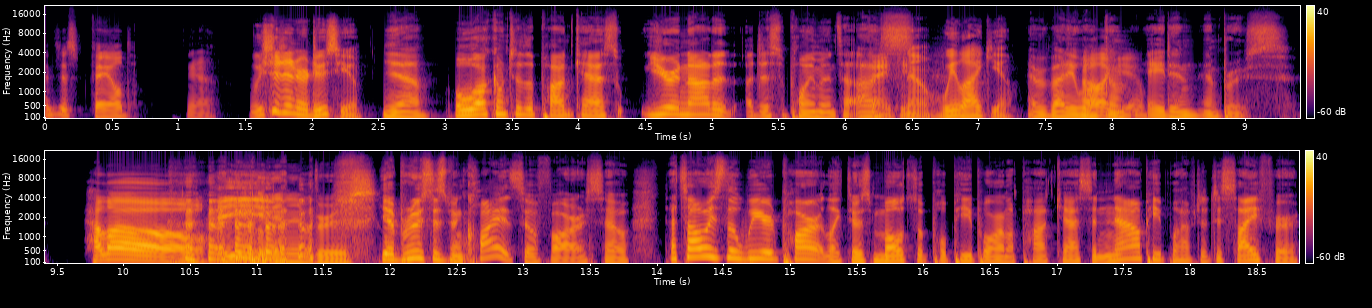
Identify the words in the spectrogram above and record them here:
I just failed. yeah. We should introduce you. Yeah. Well, welcome to the podcast. You're not a, a disappointment to us. Thank you. No, we like you. Everybody, like welcome you. Adyn and Bruce. Hello. Hey, Adyn and Bruce. Yeah, Bruce has been quiet so far. So that's always the weird part. Like, there's multiple people on a podcast, and now people have to decipher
